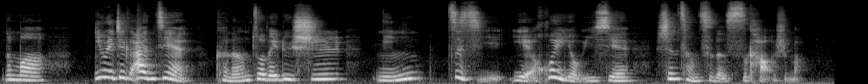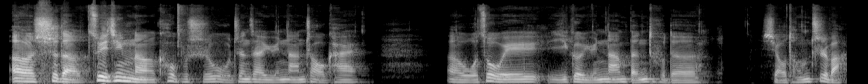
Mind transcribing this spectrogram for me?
那么因为这个案件，可能作为律师您。自己也会有一些深层次的思考，是吗？呃，是的，最近呢，COP 十五正在云南召开。呃，我作为一个云南本土的小同志吧，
